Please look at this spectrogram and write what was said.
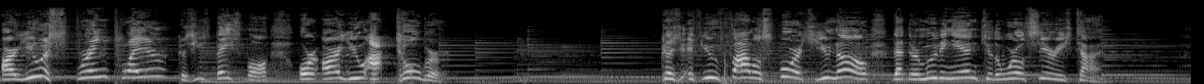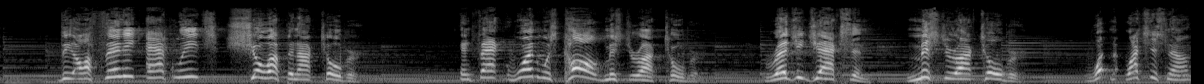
Are you a spring player? Because he's baseball. Or are you October? Because if you follow sports, you know that they're moving into the World Series time. The authentic athletes show up in October. In fact, one was called Mr. October. Reggie Jackson, Mr. October. What, watch this now.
